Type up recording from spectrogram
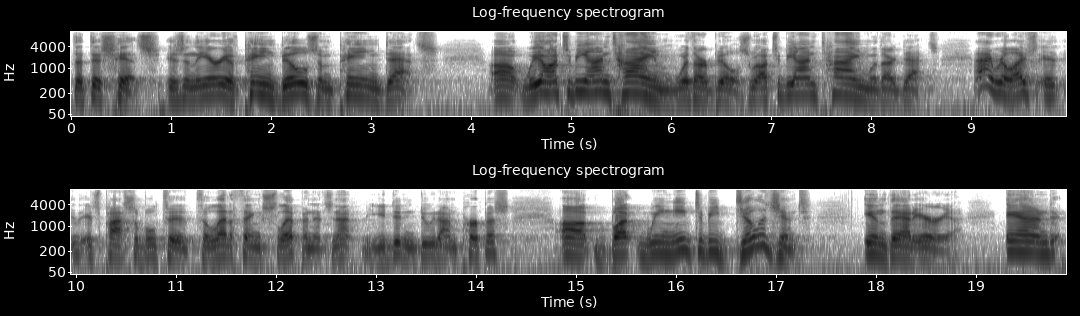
that this hits is in the area of paying bills and paying debts. Uh, we ought to be on time with our bills. We ought to be on time with our debts. I realize it, it's possible to, to let a thing slip and it's not, you didn't do it on purpose, uh, but we need to be diligent in that area. And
